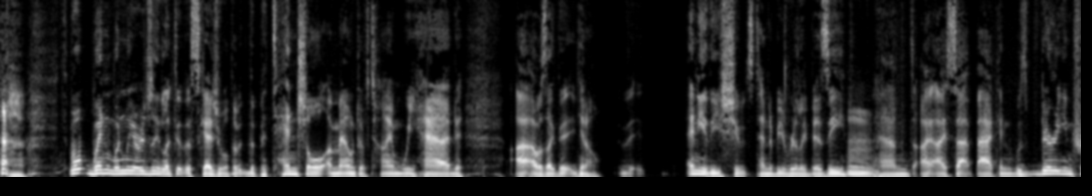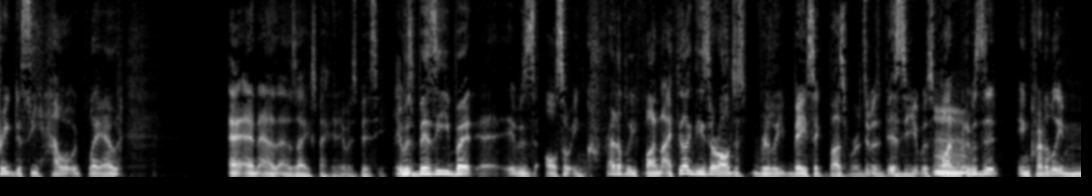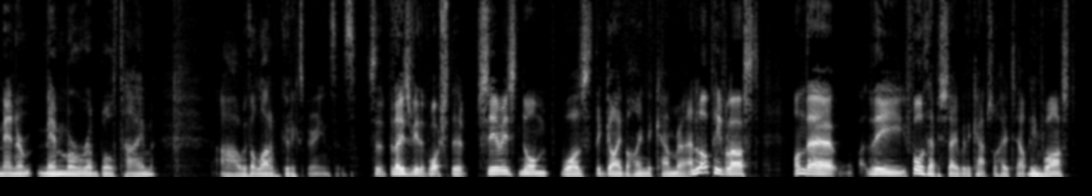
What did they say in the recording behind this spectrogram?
well when when we originally looked at the schedule, the the potential amount of time we had. I, I was like, the, you know. The, any of these shoots tend to be really busy, and I, I sat back and was very intrigued to see how it would play out. And, and as, as I expected, it was busy. It was busy, but uh, it was also incredibly fun. I feel like these are all just really basic buzzwords. It was busy, it was fun, but it was an incredibly memorable time uh, with a lot of good experiences. So for those of you that watched the series, Norm was the guy behind the camera, and a lot of people asked on the the fourth episode with the capsule hotel. People asked,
